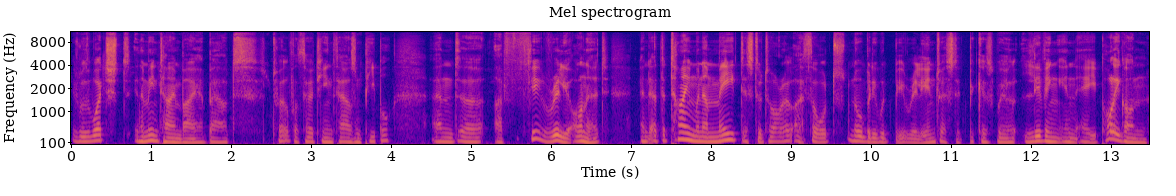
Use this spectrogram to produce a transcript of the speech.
It was watched in the meantime by about 12 or 13,000 people and uh, I feel really honored and at the time when I made this tutorial I thought nobody would be really interested because we're living in a polygon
